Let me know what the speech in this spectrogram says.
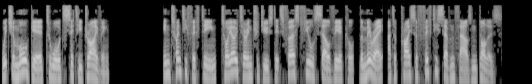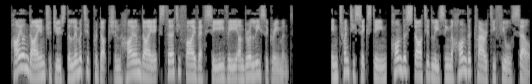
which are more geared towards city driving. In 2015, Toyota introduced its first fuel cell vehicle, the Mirai, at a price of $57,000. Hyundai introduced the limited production Hyundai X35 FCEV under a lease agreement. In 2016, Honda started leasing the Honda Clarity fuel cell.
